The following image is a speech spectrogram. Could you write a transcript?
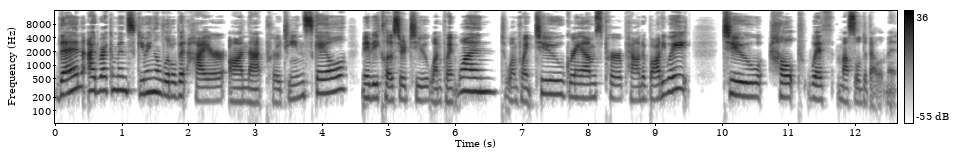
Then I'd recommend skewing a little bit higher on that protein scale, maybe closer to 1.1 to 1.2 grams per pound of body weight to help with muscle development.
